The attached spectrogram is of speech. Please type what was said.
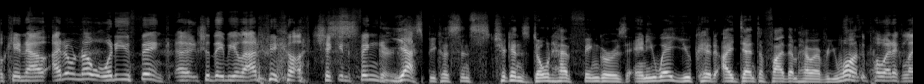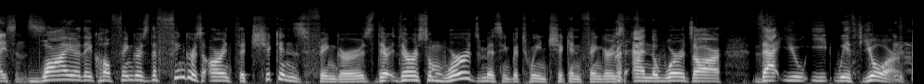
Okay. Now I don't know. What do you think? Uh, should they be allowed to be called chicken fingers? Yes, because since chickens don't have fingers anyway, you could identify them however you So want. it's a poetic license. Why are they called fingers? The fingers aren't the chicken's fingers. There, there are some words missing between chicken fingers, and the words are that you eat with your.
